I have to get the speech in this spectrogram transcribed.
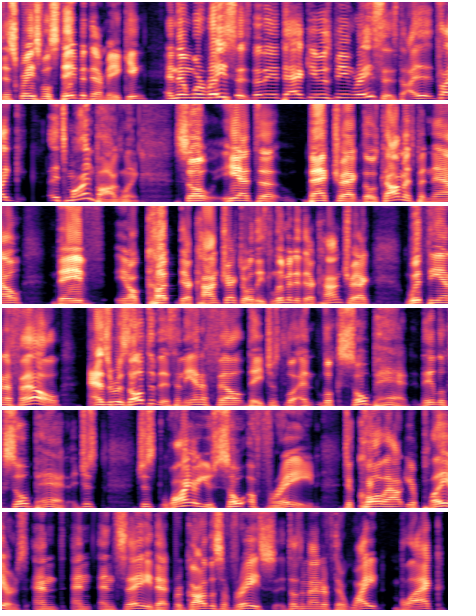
disgraceful statement they're making and then we're racist then they attack you as being racist. It's like it's mind-boggling. So he had to backtrack those comments but now they've you know cut their contract or at least limited their contract with the NFL as a result of this and the NFL they just look and look so bad. They look so bad. Just just why are you so afraid to call out your players and and and say that regardless of race it doesn't matter if they're white black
